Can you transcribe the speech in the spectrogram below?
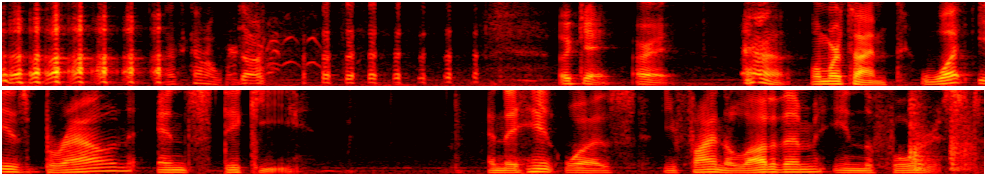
That's kind of weird. Okay, all right. One more time. What is brown and sticky? And the hint was you find a lot of them in the forest.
